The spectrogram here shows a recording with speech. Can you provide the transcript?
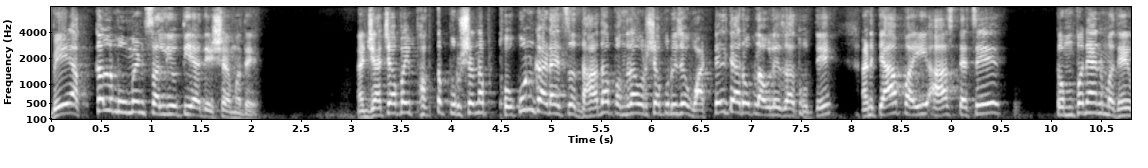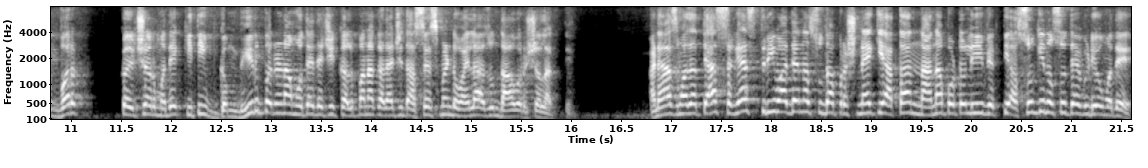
बेअक्कल मुवमेंट चालली होती या देशामध्ये. आणि ज्याच्यापायी फक्त पुरुषांना ठोकून काढायचं दहा दहा पंधरा वर्षापूर्वी जे वाटेल ते आरोप लावले जात होते. आणि त्यापायी आज त्याचे कंपन्यांमध्ये वर्क कल्चरमध्ये किती गंभीर परिणाम होते त्याची कल्पना कदाचित असेसमेंट व्हायला अजून दहा वर्ष लागते आणि आज माझा त्या सगळ्या स्त्रीवाद्यांना सुद्धा प्रश्न आहे की आता नाना पटोले ही व्यक्ती असो की नसो त्या व्हिडिओमध्ये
